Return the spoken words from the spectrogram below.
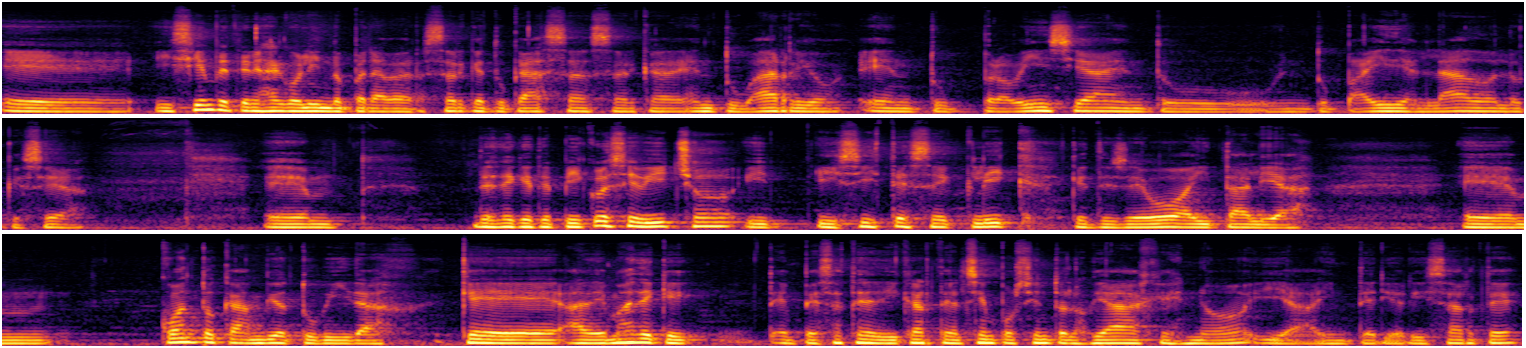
Eh, y siempre tenés algo lindo para ver, cerca de tu casa, cerca en tu barrio, en tu provincia, en tu, país de al lado, lo que sea. Em, desde que te picó ese bicho y hiciste ese clic que te llevó a Italia, em, ¿cuánto cambió tu vida? que además de que empezaste a dedicarte al 100% a los viajes, ¿no? Y a interiorizarte,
